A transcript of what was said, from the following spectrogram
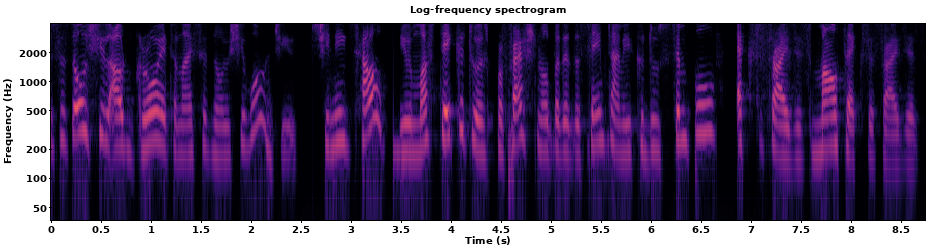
says, "Oh, she'll outgrow it," and I said, "No, she won't. You, she needs help. You must take it to a professional, but at the same time, you could do simple exercises, mouth exercises.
